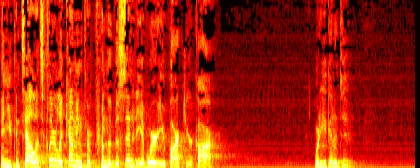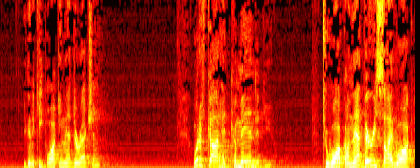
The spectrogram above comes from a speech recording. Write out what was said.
And you can tell it's clearly coming from the vicinity of where you parked your car. What are you going to do? You're going to keep walking that direction? What if God had commanded you to walk on that very sidewalk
